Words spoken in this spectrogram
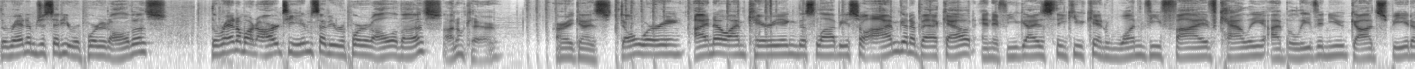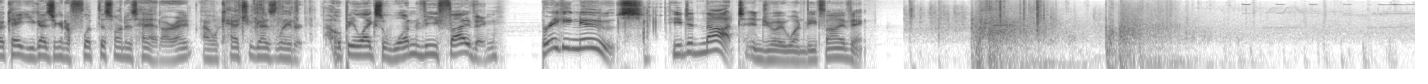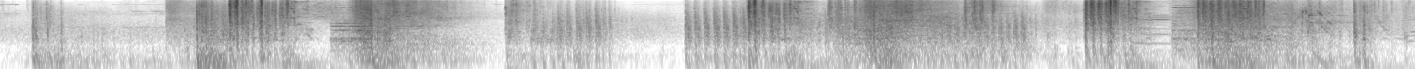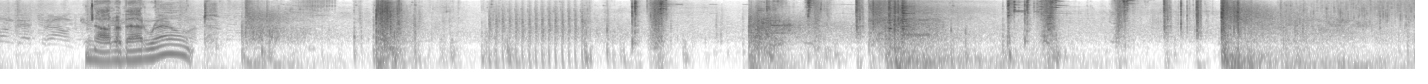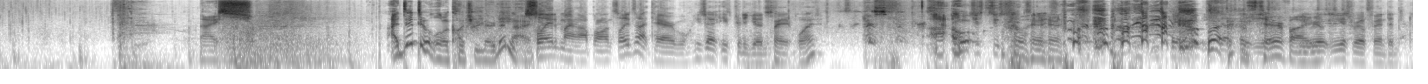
random just said he reported all of us. The random on our team said he reported all of us. I don't care. All right, guys, don't worry. I know I'm carrying this lobby, so I'm going to back out. And if you guys think you can 1v5 Callie, I believe in you. Godspeed, okay? You guys are going to flip this on his head, all right? I will catch you guys later. Hope he likes 1v5ing. Breaking news. He did not enjoy 1v5ing. Not a bad round. Nice. I did do a little clutching there, didn't I? Slayed might hop on. Slayed's not terrible. He's he's pretty good. Wait, what? I- oh, He's just too sensitive. He does get That's you. terrifying. He, real, he gets real offended.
